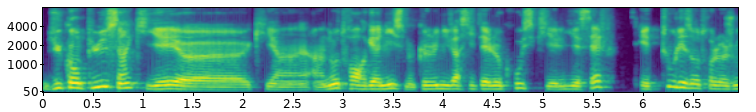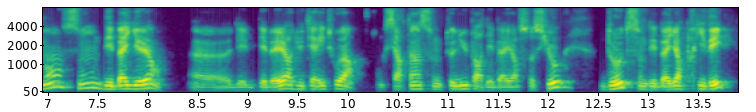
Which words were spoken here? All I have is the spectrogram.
du campus, hein, qui est, qui est un, autre organisme que l'université Le Crous, qui est l'ISF, et tous les autres logements sont des bailleurs, des, des, bailleurs du territoire. Donc certains sont tenus par des bailleurs sociaux, d'autres sont des bailleurs privés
